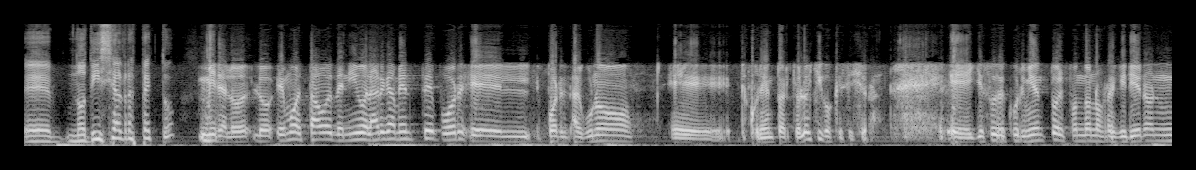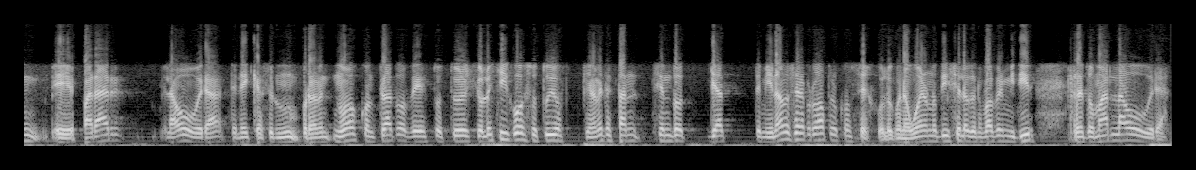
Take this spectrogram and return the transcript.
eh, noticia al respecto? Mira, lo, lo hemos estado detenidos largamente por el, por algunos eh, descubrimientos arqueológicos que se hicieron. Eh, y esos descubrimientos, el fondo, nos requirieron eh, parar la obra, tener que hacer un, nuevos contratos de estos estudios arqueológicos. Esos estudios finalmente están siendo ya terminando de ser aprobados por el Consejo, lo que es una buena noticia, lo que nos va a permitir retomar la obra.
